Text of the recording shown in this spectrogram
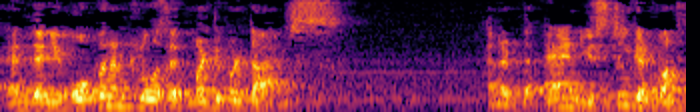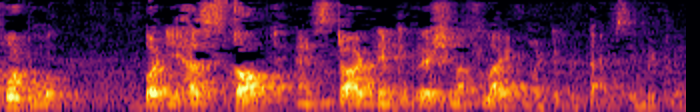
and then you open and close it multiple times. And at the end, you still get one photo, but you have stopped and start the integration of light multiple times in between.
